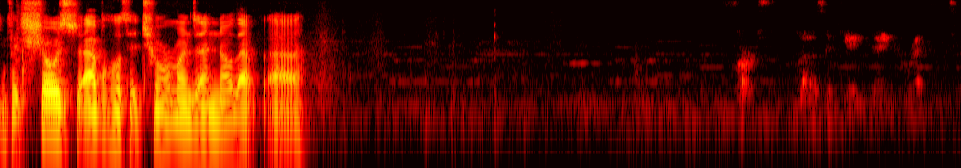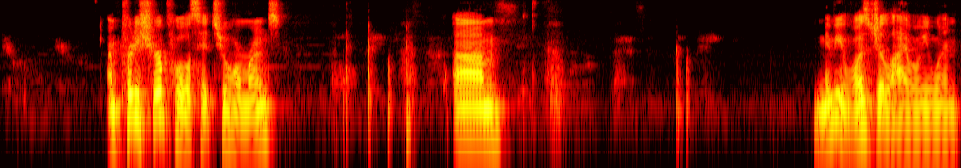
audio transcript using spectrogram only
If it shows Apple Hills at two home runs, I know that, uh, I'm pretty sure Pujols hit two home runs. Um, maybe it was July when we went.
